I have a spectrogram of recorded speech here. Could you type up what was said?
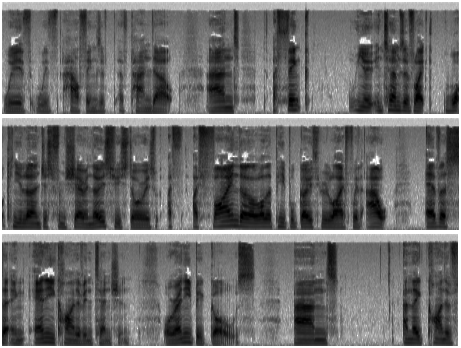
with with how things have, have panned out, and I think you know in terms of like what can you learn just from sharing those few stories I, I find that a lot of people go through life without ever setting any kind of intention or any big goals. And and they kind of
